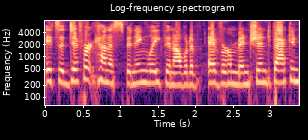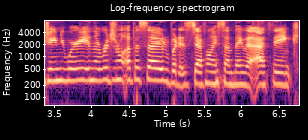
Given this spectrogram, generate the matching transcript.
it's a different kind of spending leak than I would have ever mentioned back in January in the original episode, but it's definitely something that I think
